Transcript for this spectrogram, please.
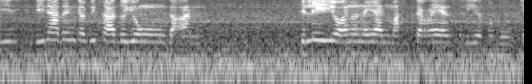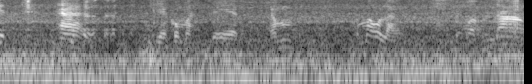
hindi, hindi natin kabisado yung daan. Si Leo, ano na yan, master na yan si Leo sa bukid. Ha, hindi ako master. Kam kamao lang. lang.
